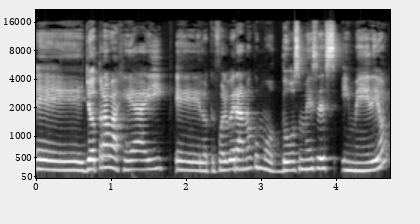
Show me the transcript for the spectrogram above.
eh, yo trabajé ahí eh, lo que fue el verano como dos meses y medio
